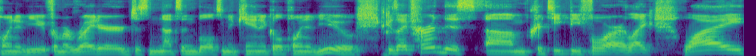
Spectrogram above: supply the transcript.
point of view, from a writer, just nuts and bolts mechanical point of view, because I've heard this um, critique before, like why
